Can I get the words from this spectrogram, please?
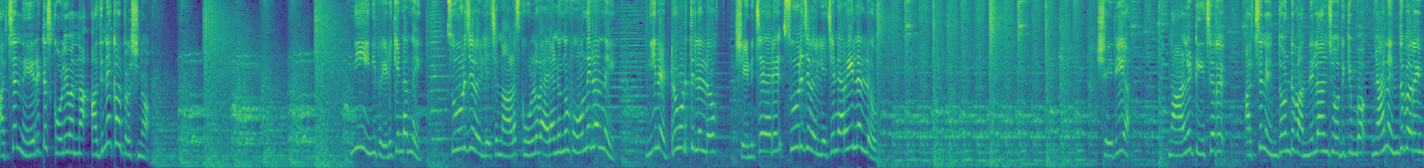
അച്ഛൻ നേരിട്ട് സ്കൂളിൽ വന്ന അതിനേക്കാൾ പ്രശ്നമാ. നീ ഇനി പേടിക്കണ്ടെന്നേ. സൂരജ് വല്യച്ഛൻ നാളെ സ്കൂളിൽ വരാനൊന്നും പോകുന്നില്ലെന്നേ. നീ ലെറ്റർ കൊടുത്തില്ലല്ലോ. ക്ഷണിച്ച കാര്യം സൂരജ് വല്യച്ഛൻ അറിയില്ലല്ലോ. ശരിയാ. നാളെ ടീച്ചർ അച്ഛൻ എന്തുകൊണ്ട് വന്നില്ല എന്ന് ചോദിക്കുമ്പോ ഞാൻ എന്തു പറയും?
